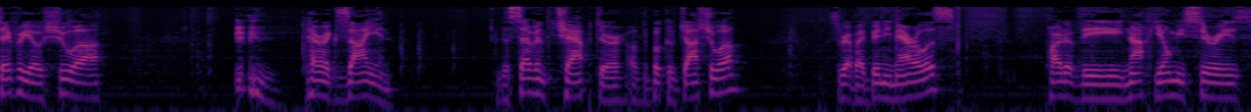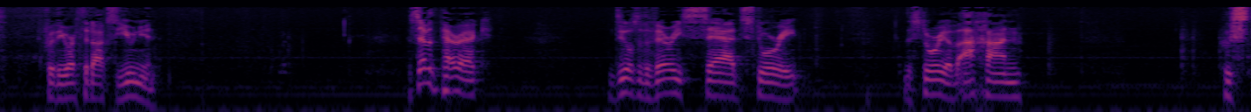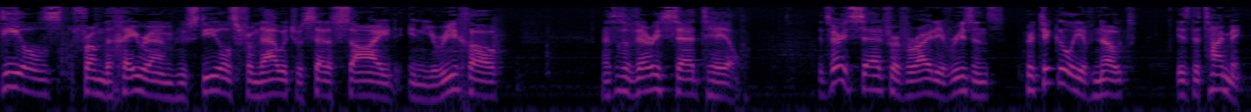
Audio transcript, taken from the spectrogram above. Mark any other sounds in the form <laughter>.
Sefer Yoshua, <clears throat> Perek Zayin, the seventh chapter of the book of Joshua. This is Rabbi Benny Marilis, part of the Nach Yomi series for the Orthodox Union. The seventh Perek deals with a very sad story, the story of Achan, who steals from the Cherem, who steals from that which was set aside in Yericho. This is a very sad tale. It's very sad for a variety of reasons. Particularly of note is the timing.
